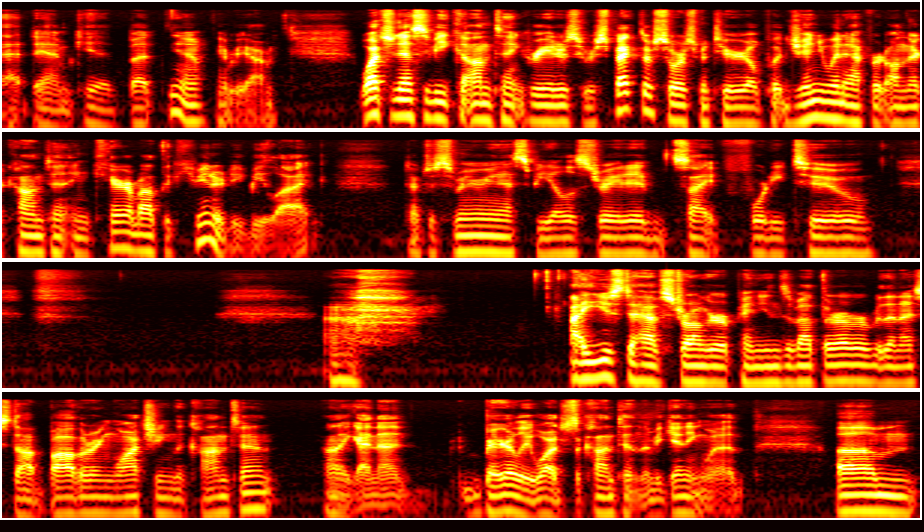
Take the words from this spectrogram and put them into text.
that damn kid, but you know, here we are. Watching SCP content creators who respect their source material, put genuine effort on their content, and care about the community be like. Dr. Sumerian, SCP Illustrated, Site 42. Uh, I used to have stronger opinions about the rubber, but then I stopped bothering watching the content. Like, I barely watched the content in the beginning with. Um,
